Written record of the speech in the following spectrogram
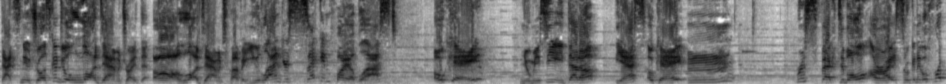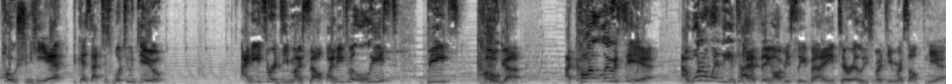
That's neutral. It's gonna do a lot of damage right there. Oh, a lot of damage. Perfect. You land your second Fire Blast. Okay. Numisi, eat that up. Yes, okay. Mmm. Respectable. Alright, so we're gonna go for a potion here, because that's just what you do. I need to redeem myself. I need to at least beat Koga. I can't lose here. I want to win the entire thing, obviously, but I need to at least redeem myself here.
